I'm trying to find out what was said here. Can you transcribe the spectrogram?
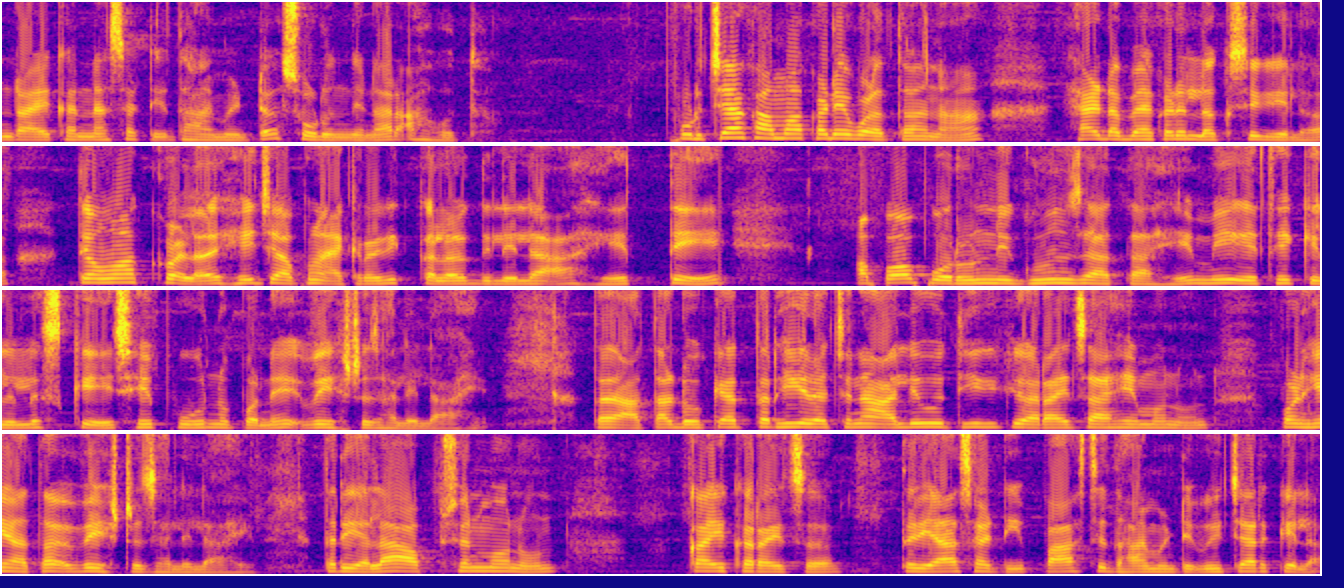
ड्राय करण्यासाठी दहा मिनटं सोडून देणार आहोत. पुढच्या कामाकडे वळताना ह्या डब्याकडे लक्ष गेलं तेव्हा कळलं हे जे आपण ॲक्रेलिक कलर दिलेलं आहे ते आपोआप वरून निघून जात आहे. मी येथे केलेलं स्केच हे पूर्णपणे वेस्ट झालेलं आहे. तर आता डोक्यात तर ही रचना आली होती की करायचं आहे म्हणून पण हे आता वेस्ट झालेलं आहे. तर याला ऑप्शन म्हणून काय करायचं? तर यासाठी पाच ते दहा मिनटे विचार केला.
